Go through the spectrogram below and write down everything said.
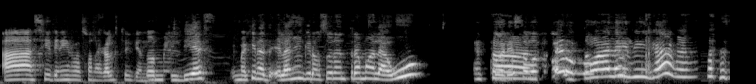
Ah, sí, tenéis razón, acá lo estoy viendo. 2010. Imagínate, el año en que nosotros entramos a la U, estaba toda Lady Gaga.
